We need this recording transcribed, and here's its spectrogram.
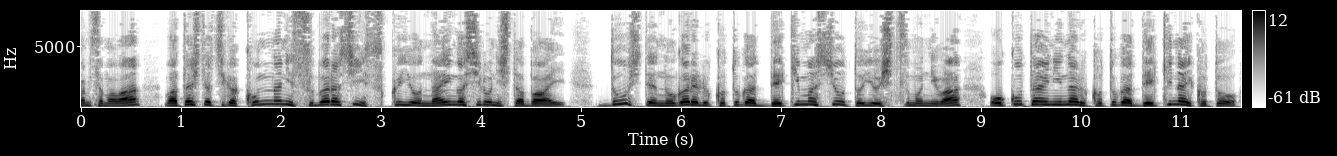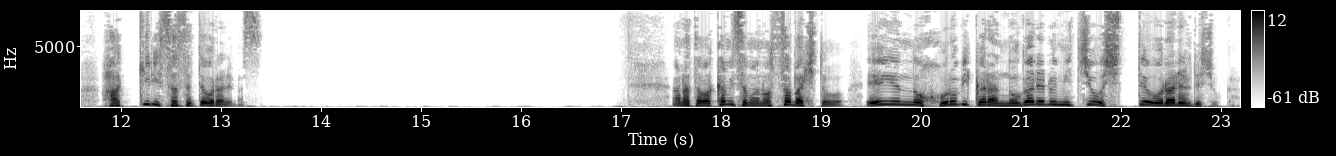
神様は私たちがこんなに素晴らしい救いをないがしろにした場合、どうして逃れることができましょうという質問にはお答えになることができないことをはっきりさせておられます。あなたは神様の裁きと永遠の滅びから逃れる道を知っておられるでしょうか？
